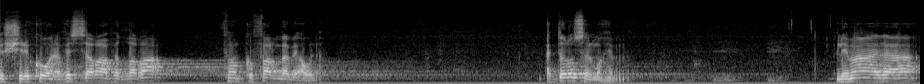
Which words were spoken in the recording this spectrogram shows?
يشركون في السراء وفي الضراء فهم كفار ما بأولى. الدروس المهمة. لماذا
